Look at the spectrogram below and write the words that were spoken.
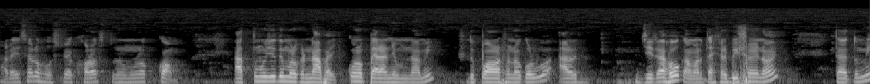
আর এছাড়াও হোস্টেলের খরচ তুলনামূলক কম। আর তুমি যদি মনে করো, না ভাই, কোনো প্যারা নিব না আমি, শুধু পড়াশোনা করব। আর যেটা হোক, আমার দেখার বিষয় নয়। তাই তুমি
